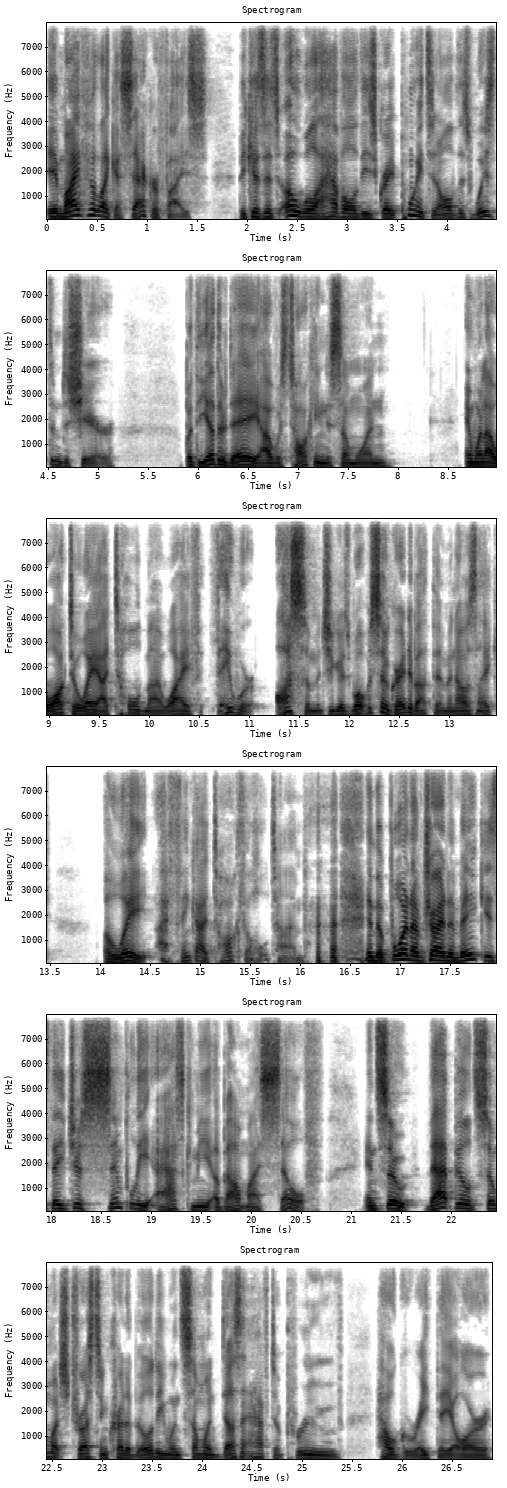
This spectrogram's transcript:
it might feel like a sacrifice because it's, oh, well, I have all these great points and all this wisdom to share. But the other day, I was talking to someone, and when I walked away, I told my wife they were awesome. And she goes, What was so great about them? And I was like, oh, wait, I think I talk the whole time. and the point I'm trying to make is they just simply ask me about myself. And so that builds so much trust and credibility when someone doesn't have to prove how great they are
